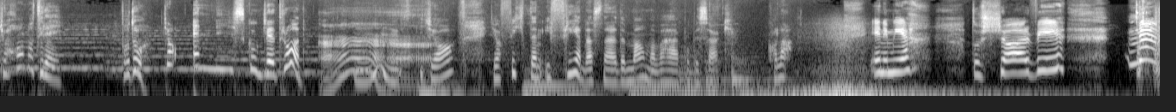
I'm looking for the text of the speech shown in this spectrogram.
Jag har något till dig. Vadå? Ja, en ny skuggledtråd. Ah. Mm, ja, jag fick den i fredags när The mamma var här på besök. Kolla. Är ni med? Då kör vi nu!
